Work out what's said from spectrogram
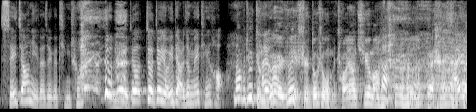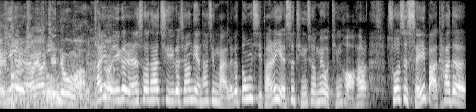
谁教你的这个停车？就就就有一点就没停好。那不就整个瑞士都是我们朝阳区嘛？对，还有一个人朝阳金州嘛？还有一个人说他去一个商店，他去买了个东西，反正也是停车没有停好，还说是谁把他的，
